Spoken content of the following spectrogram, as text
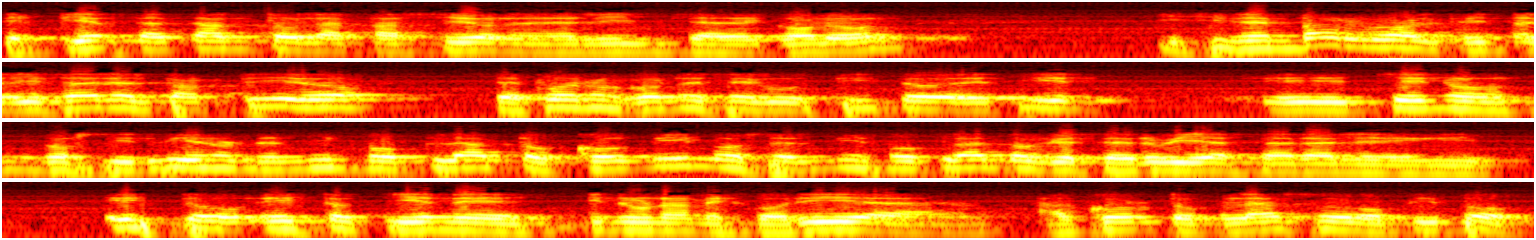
despierta tanto la pasión en el hincha de Colón. Y sin embargo, al finalizar el partido, se fueron con ese gustito de decir, eh, che, nos, nos sirvieron el mismo plato, comimos el mismo plato que servía Saralegui. ¿Esto, esto tiene, tiene una mejoría a corto plazo, Pipo?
